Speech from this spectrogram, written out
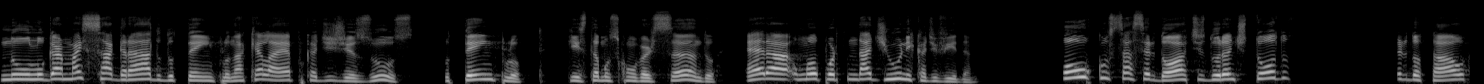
no lugar mais sagrado do templo, naquela época de Jesus, o templo que estamos conversando, era uma oportunidade única de vida. Poucos sacerdotes, durante todo o sacerdotal,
